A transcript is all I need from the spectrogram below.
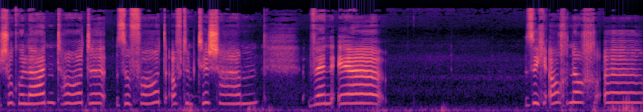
Schokoladentorte sofort auf dem Tisch haben, wenn er sich auch noch äh,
